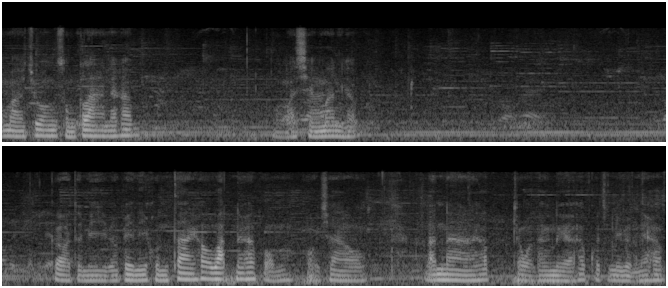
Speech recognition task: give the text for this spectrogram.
ข้ามาช่วงสงกรานต์นะครับวัดเชียงมั่นครับ ก็จะมีประเพณีคนใต้เข้าวัดนะครับ ผมของชาวล้านนานะครับ จังหวัดทางเหนือครับก็จะมีแบบนี้ครับ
